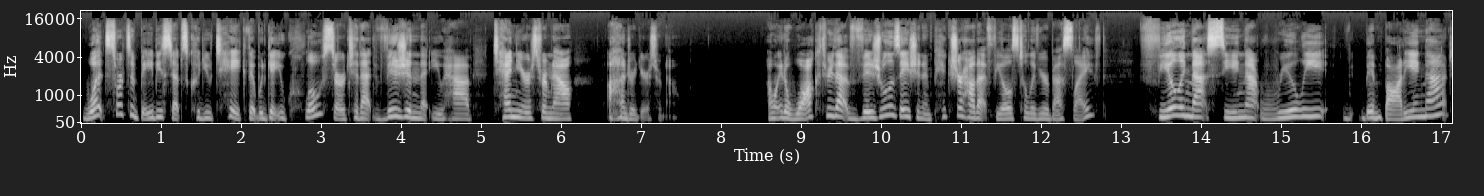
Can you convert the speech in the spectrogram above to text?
What sorts of baby steps could you take that would get you closer to that vision that you have 10 years from now, 100 years from now? I want you to walk through that visualization and picture how that feels to live your best life. Feeling that, seeing that, really embodying that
